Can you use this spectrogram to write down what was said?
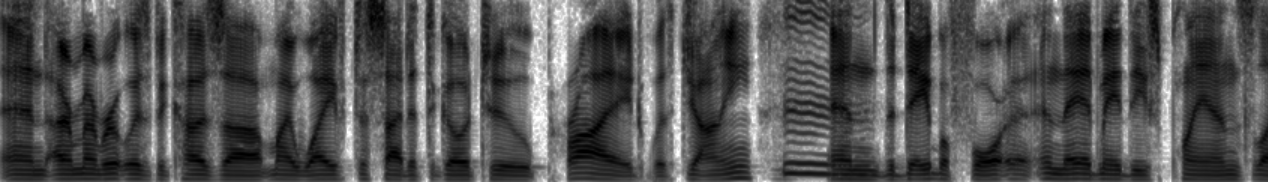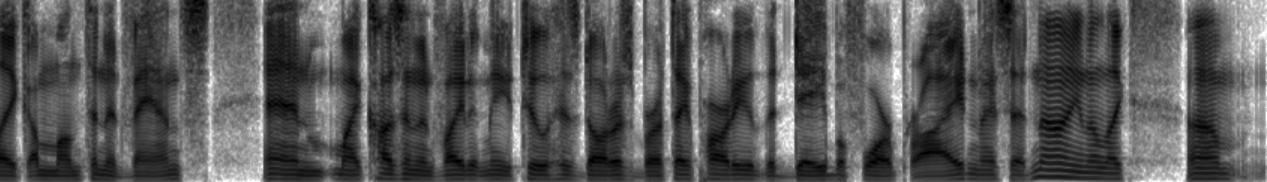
and I remember it was because uh, my wife decided to go to Pride with Johnny, and the day before, and they had made these plans like a month in advance. And my cousin invited me to his daughter's birthday party the day before Pride, and I said, "No, you know, like, um,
